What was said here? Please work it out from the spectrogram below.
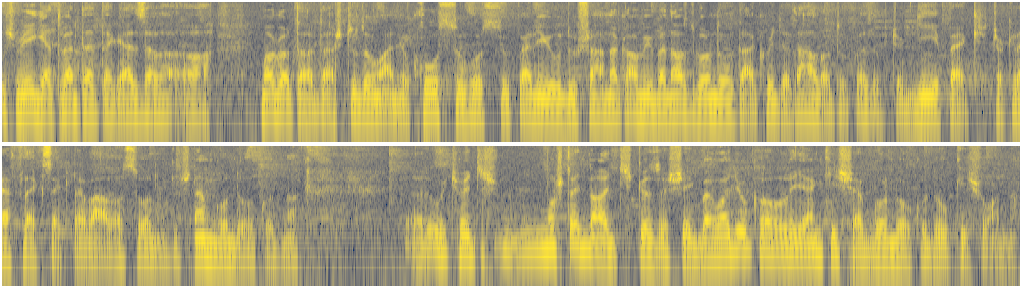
és véget vetettek ezzel a, a magatartás tudományok hosszú-hosszú periódusának, amiben azt gondolták, hogy az állatok azok csak gépek, csak reflexekre válaszolnak, és nem gondolkodnak. Úgyhogy most egy nagy közösségben vagyunk, ahol ilyen kisebb gondolkodók is vannak.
